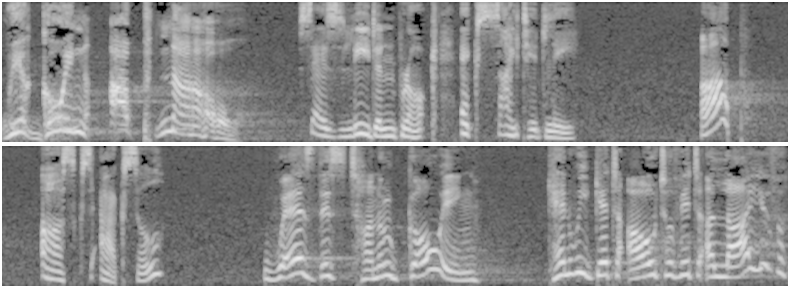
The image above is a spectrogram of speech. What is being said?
We're going up now! says Liedenbrock excitedly. Up? asks Axel. Where's this tunnel going? Can we get out of it alive?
